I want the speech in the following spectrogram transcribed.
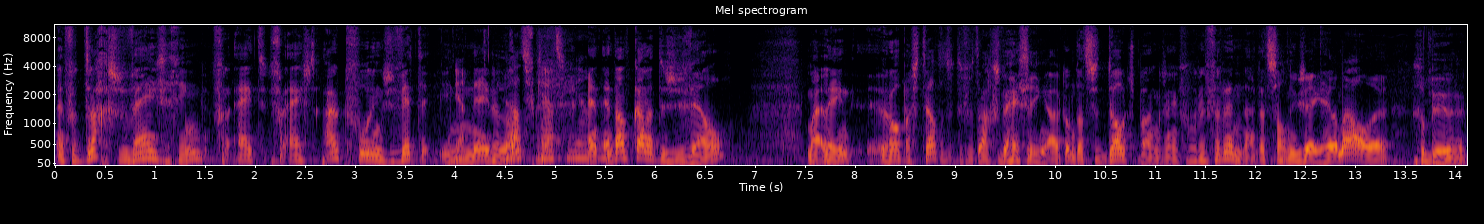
een verdragswijziging vereist, vereist uitvoeringswetten in Nederland. Ja. En, en dan kan het dus wel. Maar alleen, Europa stelt natuurlijk de verdragswijziging uit omdat ze doodsbang zijn voor referenda. Dat zal nu zeker helemaal eh, gebeuren.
